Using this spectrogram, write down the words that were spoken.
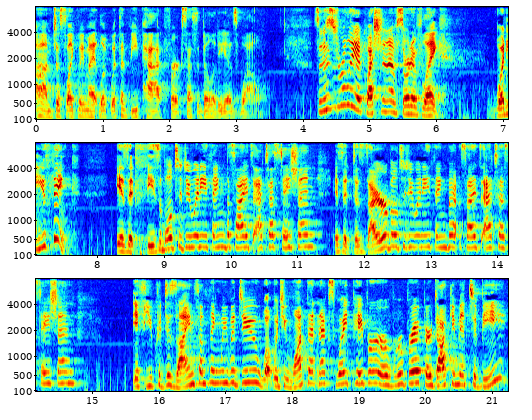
um, just like we might look with a VPAT for accessibility as well. So, this is really a question of sort of like, what do you think? Is it feasible to do anything besides attestation? Is it desirable to do anything besides attestation? if you could design something we would do, what would you want that next white paper or rubric or document to be?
